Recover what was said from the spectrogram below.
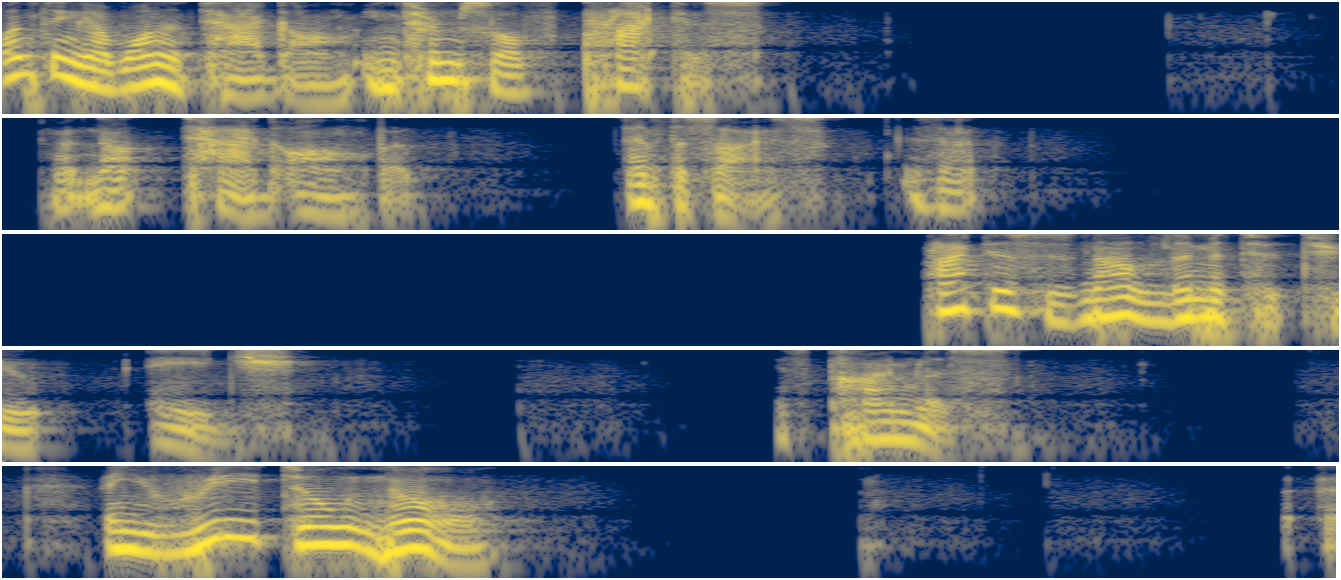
One thing I want to tag on in terms of practice, not tag on, but emphasize, is that Practice is not limited to age, it's timeless. And you really don't know uh,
